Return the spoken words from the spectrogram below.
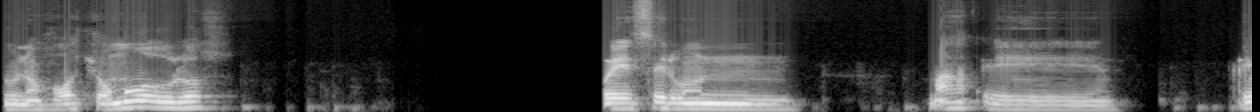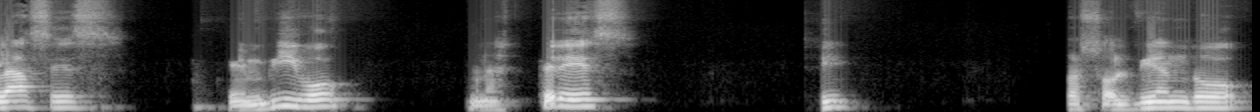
unos ocho módulos, Puede ser un más eh, clases en vivo, unas tres, ¿sí? resolviendo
